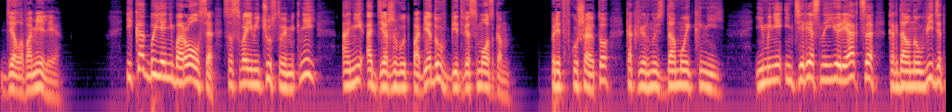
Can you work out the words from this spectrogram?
Дело в Амелии. И как бы я ни боролся со своими чувствами к ней, они одерживают победу в битве с мозгом. Предвкушаю то, как вернусь домой к ней, и мне интересна ее реакция, когда она увидит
